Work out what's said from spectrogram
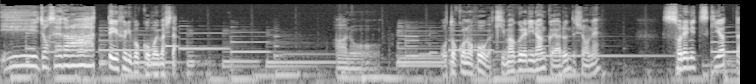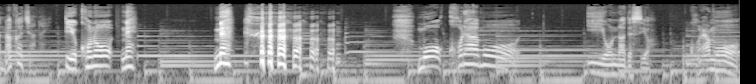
いい女性だなっっていうふうに僕思いました。あの、男の方が気まぐれになんかやるんでしょうね。それに付き合った仲じゃないっていうこのね、ね もう、これはもう、いい女ですよ。これはも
